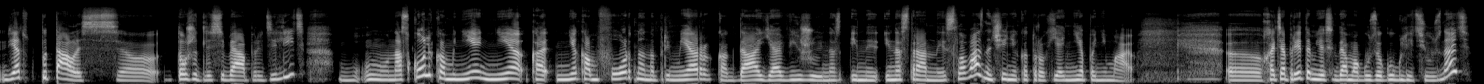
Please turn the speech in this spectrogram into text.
я тут пыталась э, тоже для себя определить, насколько мне не, некомфортно, например, когда я вижу ино, ино, иностранные слова, значения которых я не понимаю. Э, хотя при этом я всегда могу загуглить и узнать,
